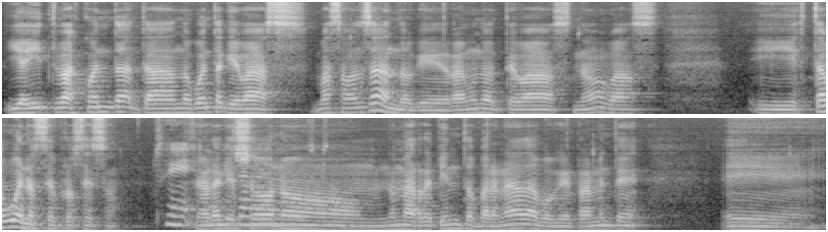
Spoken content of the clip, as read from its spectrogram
y ahí te vas cuenta, te vas dando cuenta que vas, vas avanzando, que realmente te vas, ¿no? Vas, y está bueno ese proceso. Sí, la verdad que yo no, no me arrepiento para nada porque realmente eh,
